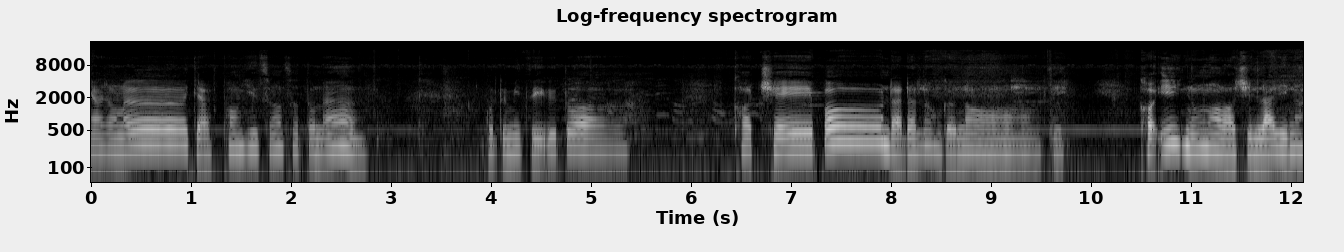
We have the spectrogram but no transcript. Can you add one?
nhau trong nó chả phong như xuống số tụ nữa của tụi mình chỉ ưu to. Khó chế bó đã đã lòng cái nó chị khó ý những nó là chỉ lại đi nè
